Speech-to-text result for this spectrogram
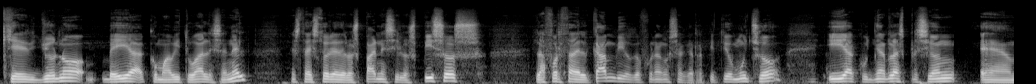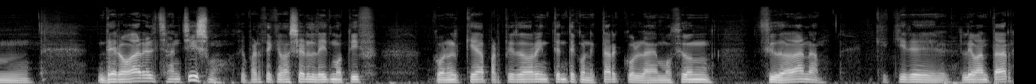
que yo no veía como habituales en él. Esta historia de los panes y los pisos, la fuerza del cambio, que fue una cosa que repitió mucho, y acuñar la expresión em, derogar el chanchismo, que parece que va a ser el leitmotiv con el que a partir de ahora intente conectar con la emoción ciudadana que quiere levantar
